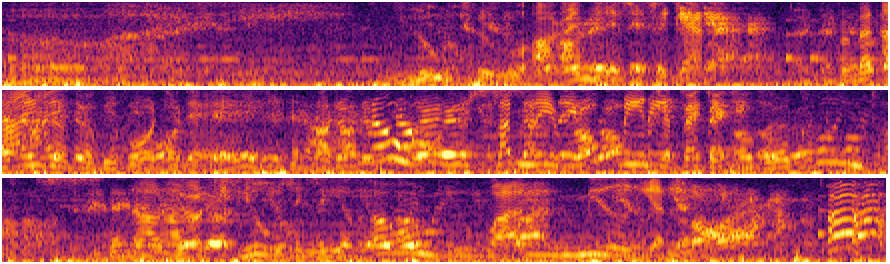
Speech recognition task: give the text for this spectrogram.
Oh, I see. You two are in this together. I never met either of you before today, and out of nowhere you suddenly roped me into betting over a coin toss. And now you're accusing me of owing you one million Mora. Huh?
